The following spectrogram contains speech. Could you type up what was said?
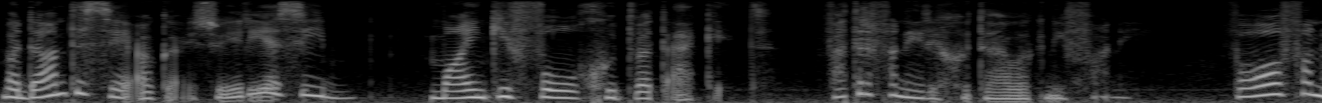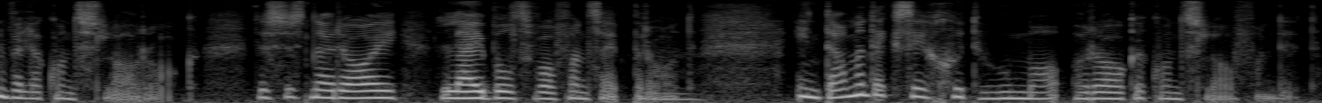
Maar dan te sê, okay, so hierdie is die mandjie vol goed wat ek het. Watter van hierdie goed hou ek nie van nie? Waarvan wil ek ontslaa raak? Dis is nou daai labels waarvan sy praat. Hmm. En dan moet ek sê, goed, hoe raak ek ontslaa van dit?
